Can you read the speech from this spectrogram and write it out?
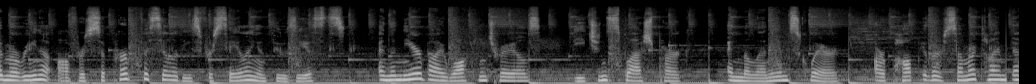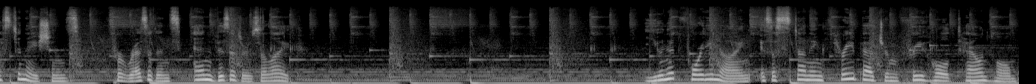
the marina offers superb facilities for sailing enthusiasts, and the nearby walking trails, beach and splash park, and Millennium Square are popular summertime destinations for residents and visitors alike. Unit 49 is a stunning three bedroom freehold townhome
